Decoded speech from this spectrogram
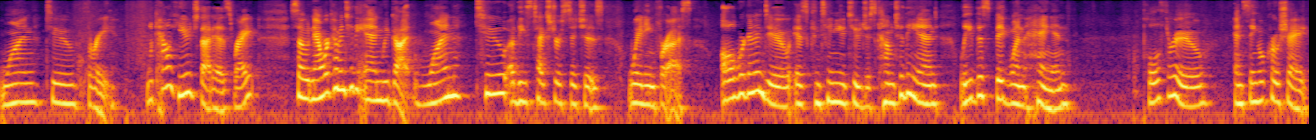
one, two, three. Look how huge that is, right? So now we're coming to the end. We've got one, two of these texture stitches waiting for us. All we're gonna do is continue to just come to the end, leave this big one hanging, pull through, and single crochet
